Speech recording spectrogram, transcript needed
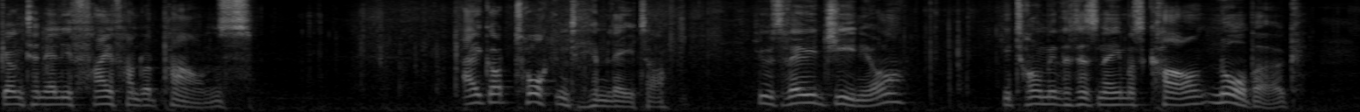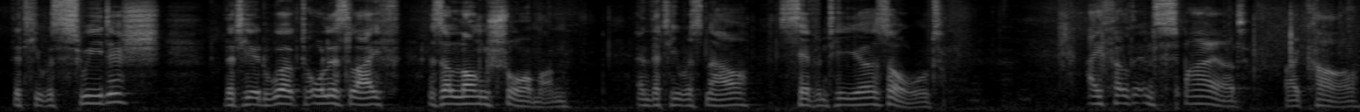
going to nearly 500 pounds. I got talking to him later. He was very genial. He told me that his name was Carl Norberg, that he was Swedish, that he had worked all his life as a longshoreman, and that he was now 70 years old. I felt inspired by Carl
